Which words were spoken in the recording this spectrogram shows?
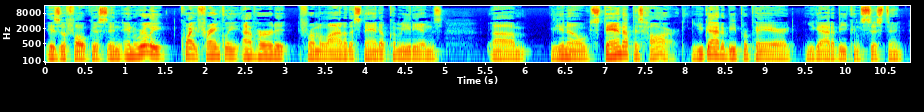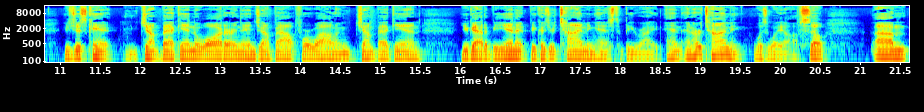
is a focus. And, and really, quite frankly, I've heard it from a lot of the stand up comedians. Um, you know, stand up is hard. You got to be prepared. You got to be consistent. You just can't jump back in the water and then jump out for a while and jump back in. You got to be in it because your timing has to be right. And and her timing was way off. So um,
